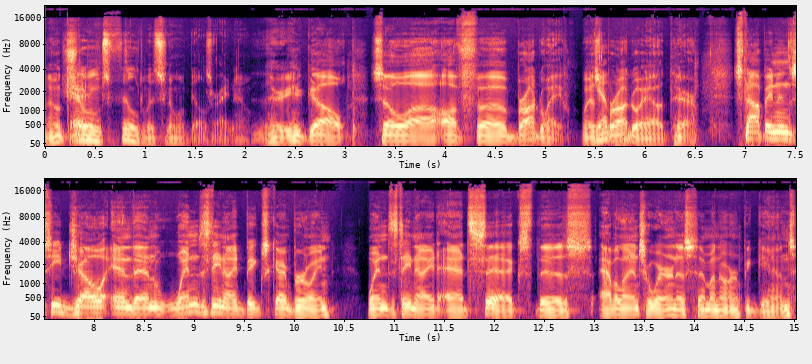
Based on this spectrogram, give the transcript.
Okay. Showroom's filled with snowmobiles right now. There you go. So uh, off uh, Broadway, West yep. Broadway out there. Stop in and see Joe, and then Wednesday night, Big Sky Brewing. Wednesday night at 6, this avalanche awareness seminar begins.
